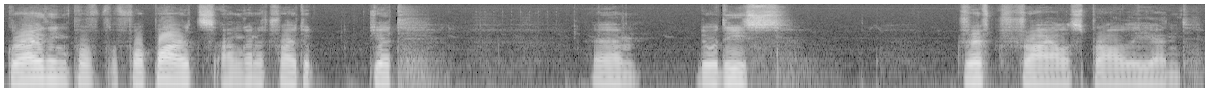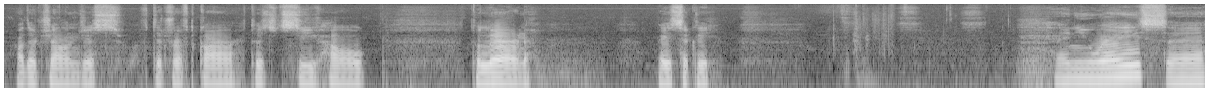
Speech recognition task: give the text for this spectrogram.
grinding for, for parts I'm gonna try to get um, do these drift trials probably and other challenges with the drift car to see how to learn basically. Anyways uh,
